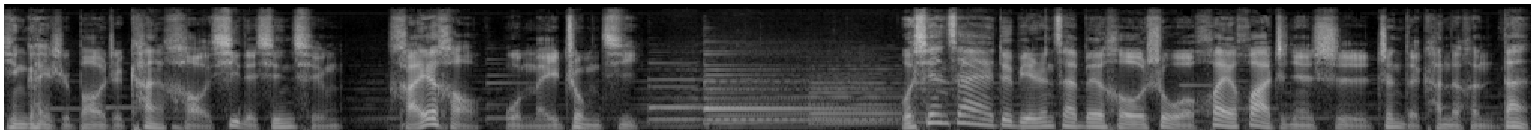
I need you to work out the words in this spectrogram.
应该也是抱着看好戏的心情，还好我没中计。我现在对别人在背后说我坏话这件事真的看得很淡，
